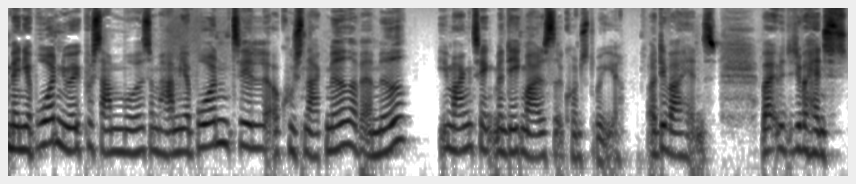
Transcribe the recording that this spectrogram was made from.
Men jeg bruger den jo ikke på samme måde som ham. Jeg bruger den til at kunne snakke med og være med i mange ting, men det er ikke mig, der sidder og konstruerer. Og det var hans, det var hans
